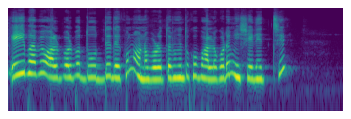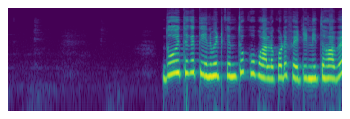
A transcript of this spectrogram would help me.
এইভাবে অল্প অল্প দুধ দিয়ে দেখুন, অনবরত আমি কিন্তু খুব ভালো করে মিশিয়ে নিচ্ছি। দুই থেকে তিন মিনিট কিন্তু খুব ভালো করে ফেটিয়ে নিতে হবে।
